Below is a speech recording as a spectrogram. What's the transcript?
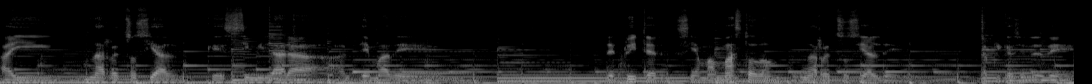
hay una red social que es similar al tema de, de Twitter, se llama Mastodon, una red social de, aplicaciones de,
